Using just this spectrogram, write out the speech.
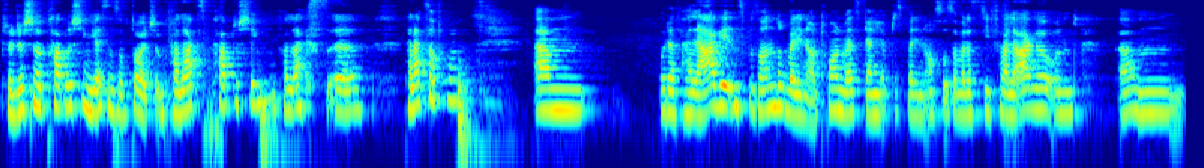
Traditional Publishing, wie heißt das auf Deutsch? Im Verlags-Publishing, im Verlags, äh, Verlagsautoren, ähm, oder Verlage insbesondere, bei den Autoren weiß ich gar nicht, ob das bei denen auch so ist, aber dass die Verlage und ähm,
